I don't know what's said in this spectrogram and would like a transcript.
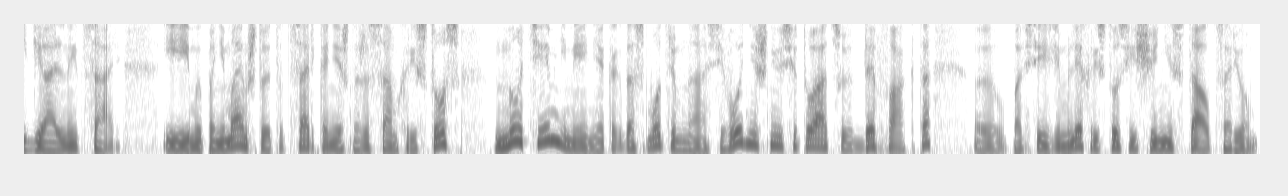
идеальный царь. И мы понимаем, что этот царь, конечно же, сам Христос, но, тем не менее, когда смотрим на сегодняшнюю ситуацию, де-факто э, по всей земле Христос еще не стал царем.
